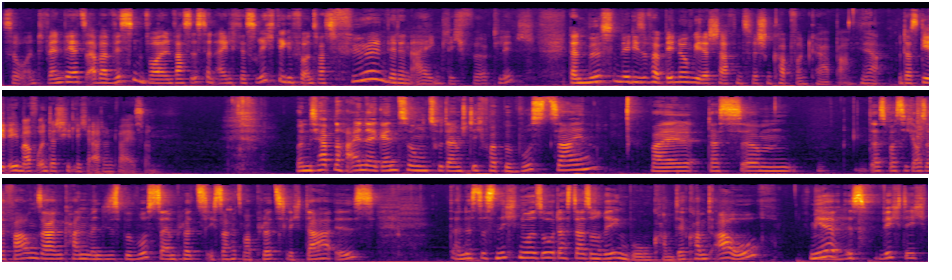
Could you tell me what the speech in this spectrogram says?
So, und wenn wir jetzt aber wissen wollen, was ist denn eigentlich das Richtige für uns, was fühlen wir denn eigentlich wirklich, dann müssen wir diese Verbindung wieder schaffen zwischen Kopf und Körper. Ja. Und das geht eben auf unterschiedliche Art und Weise. Und ich habe noch eine Ergänzung zu deinem Stichwort Bewusstsein, weil das ähm, das, was ich aus Erfahrung sagen kann, wenn dieses Bewusstsein plötzlich, ich sage jetzt mal plötzlich da ist, dann ist es nicht nur so, dass da so ein Regenbogen kommt. Der kommt auch. Mir mhm. ist wichtig,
